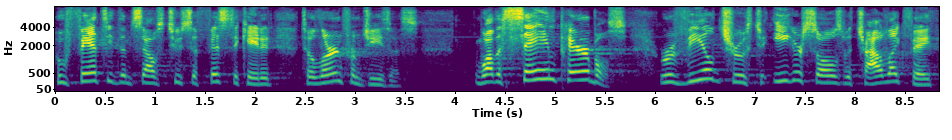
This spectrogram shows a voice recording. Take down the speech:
who fancied themselves too sophisticated to learn from Jesus. While the same parables revealed truth to eager souls with childlike faith,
